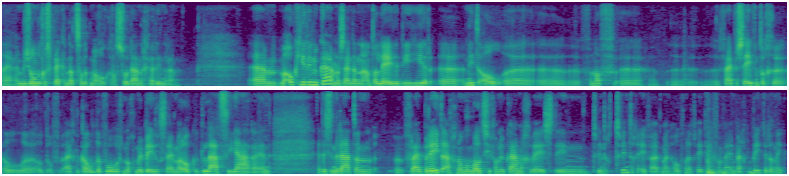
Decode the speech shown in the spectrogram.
nou ja, een bijzonder gesprek en dat zal ik me ook als zodanig herinneren. Um, maar ook hier in uw Kamer zijn er een aantal leden die hier uh, niet al uh, vanaf 75, al, of eigenlijk al daarvoor nog mee bezig zijn, maar ook de laatste jaren. En het is inderdaad een vrij breed aangenomen motie van uw Kamer geweest in 2020, even uit mijn hoofd, maar dat weet de heer Van Wijnberg beter dan ik.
